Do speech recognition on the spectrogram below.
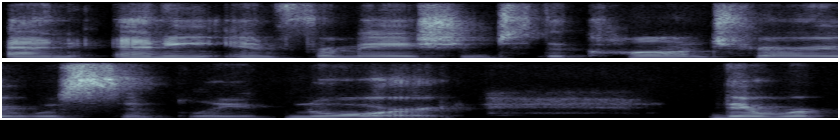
and any information to the contrary was simply ignored there were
